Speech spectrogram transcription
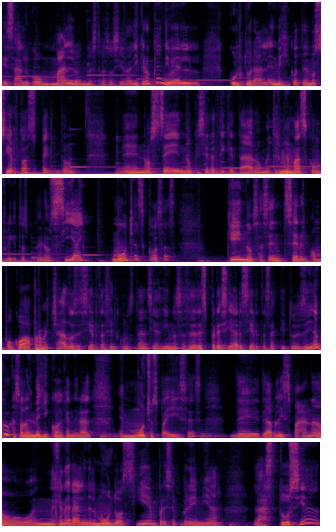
es algo malo en nuestra sociedad. Y creo que a nivel cultural en México tenemos cierto aspecto eh, no sé, no quisiera etiquetar o meterme más conflictos, pero sí hay muchas cosas que nos hacen ser un poco aprovechados de ciertas circunstancias y nos hace despreciar ciertas actitudes. Y no creo que solo en México, en general, en muchos países de, habla hispana o en general en el mundo, siempre se premia la astucia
